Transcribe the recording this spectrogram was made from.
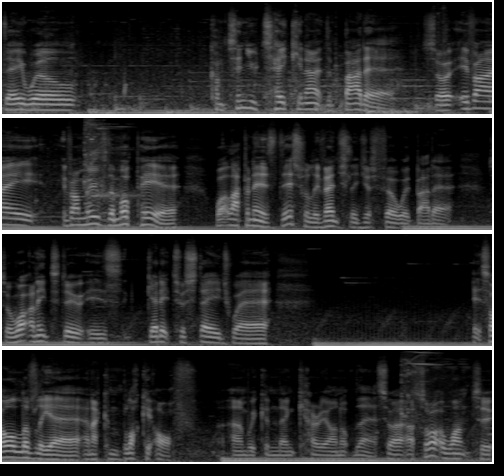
they will continue taking out the bad air. So if I if I move them up here, what will happen is this will eventually just fill with bad air. So what I need to do is get it to a stage where it's all lovely air and I can block it off and we can then carry on up there. So I, I, sort of want to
